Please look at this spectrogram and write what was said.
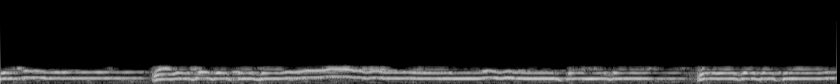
فآوى ووجدك ضالا فهدى ووجدك عائلا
